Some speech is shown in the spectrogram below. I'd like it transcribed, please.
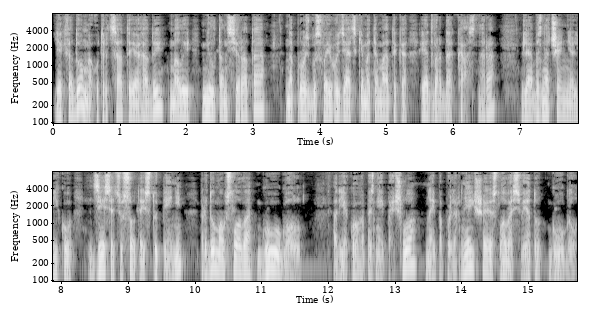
Як вядома у тридцатыя гады малы мілтан сірата на просьбу свайго дзядзькі матэматыка эдварда каснера для абазначэння ліку 10 у сотай ступені прыдумаў слова google ад якога пазней пайшло найпапулярнейшае слова свету google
